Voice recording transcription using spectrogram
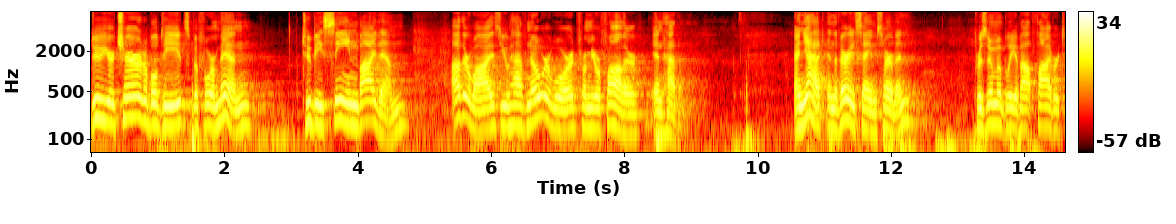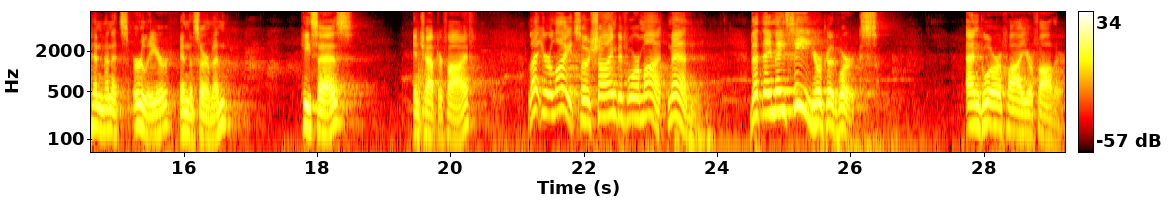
do your charitable deeds before men to be seen by them, otherwise, you have no reward from your Father in heaven. And yet, in the very same sermon, presumably about five or ten minutes earlier in the sermon, he says in chapter 5, Let your light so shine before men that they may see your good works and glorify your Father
